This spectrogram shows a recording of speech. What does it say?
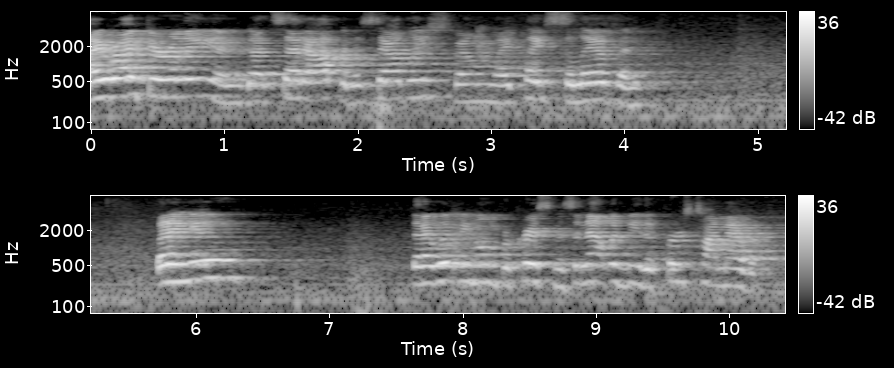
I arrived early and got set up and established, found my place to live, and but I knew that I wouldn't be home for Christmas, and that would be the first time ever.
